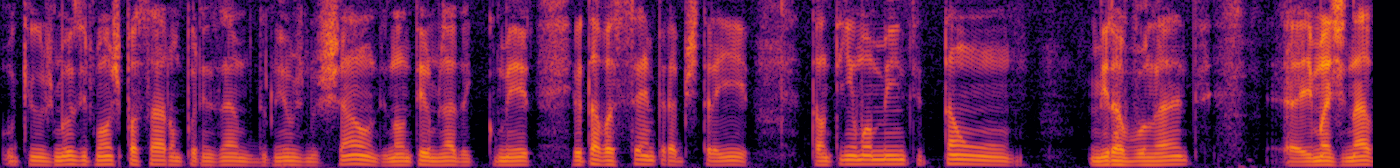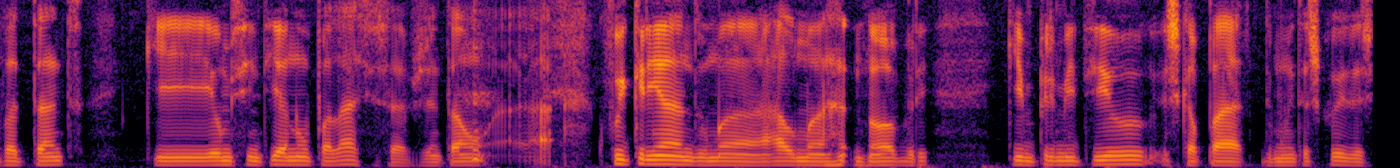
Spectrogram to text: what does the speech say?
o que os meus irmãos passaram, por exemplo, dormíamos no chão, de não termos nada que comer. Eu estava sempre a abstrair. Então, tinha uma mente tão mirabolante, uh, imaginava tanto que eu me sentia num palácio, sabes? Então, fui criando uma alma nobre que me permitiu escapar de muitas coisas,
